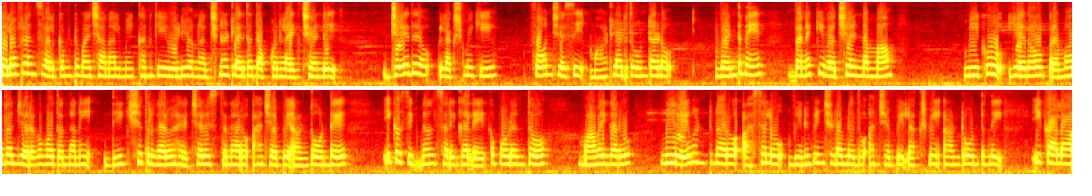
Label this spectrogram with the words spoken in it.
Hello friends welcome to my channel మీకు కనుక ఈ వీడియో నచ్చినట్లయితే తప్పకుండా లైక్ చేయండి. జయదేవ్ లక్ష్మికి ఫోన్ చేసి మాట్లాడుతూ ఉంటాడు. వెంటనే వెనక్కి వచ్చేయండి అమ్మా. మీకు ఏదో ప్రమాదం జరగబోతుందని దీక్షితులు గారు హెచ్చరిస్తున్నారు అని చెప్పి అంటూ ఉంటే ఇక సిగ్నల్ సరిగ్గా లేకపోవడంతో మావయ్య గారు మీరేమంటున్నారో అసలు వినిపించడం లేదు అని చెప్పి లక్ష్మి అంటూ ఉంటుంది. ఇక అలా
